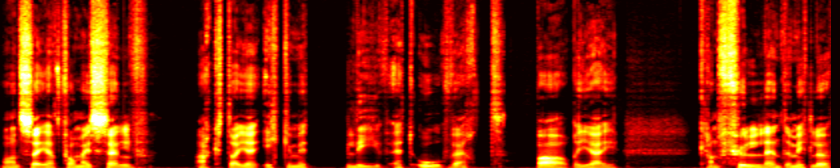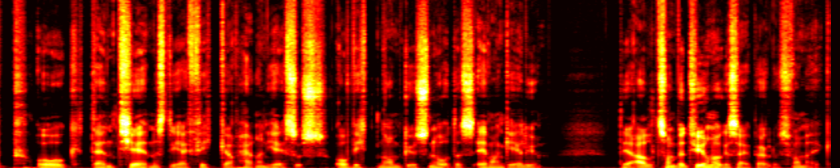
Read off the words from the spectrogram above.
og han sier at for meg selv akter jeg ikke mitt liv et ord verdt, bare jeg kan fullende mitt løp og den tjeneste jeg fikk av Herren Jesus og vitne om Guds nådes evangelium. Det er alt som betyr noe, sier Paulus for meg.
